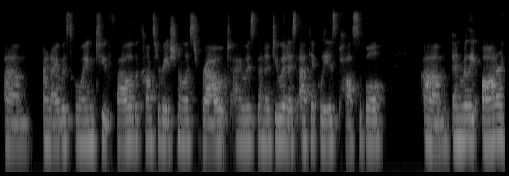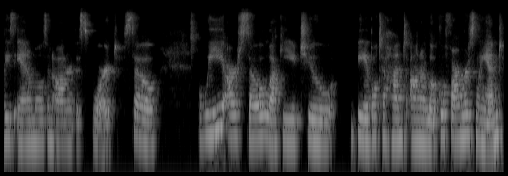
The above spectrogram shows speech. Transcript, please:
Um, and I was going to follow the conservationalist route. I was going to do it as ethically as possible um, and really honor these animals and honor the sport. So we are so lucky to be able to hunt on a local farmer's land.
